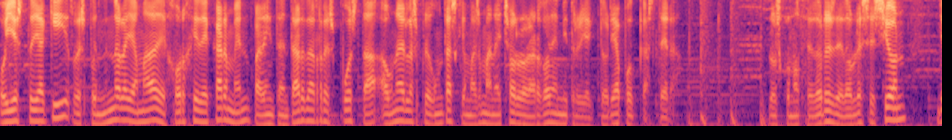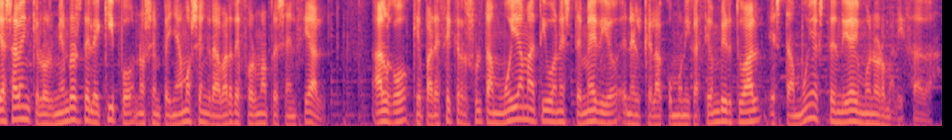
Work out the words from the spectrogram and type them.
Hoy estoy aquí respondiendo a la llamada de Jorge y de Carmen para intentar dar respuesta a una de las preguntas que más me han hecho a lo largo de mi trayectoria podcastera. Los conocedores de doble sesión ya saben que los miembros del equipo nos empeñamos en grabar de forma presencial, algo que parece que resulta muy llamativo en este medio en el que la comunicación virtual está muy extendida y muy normalizada,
